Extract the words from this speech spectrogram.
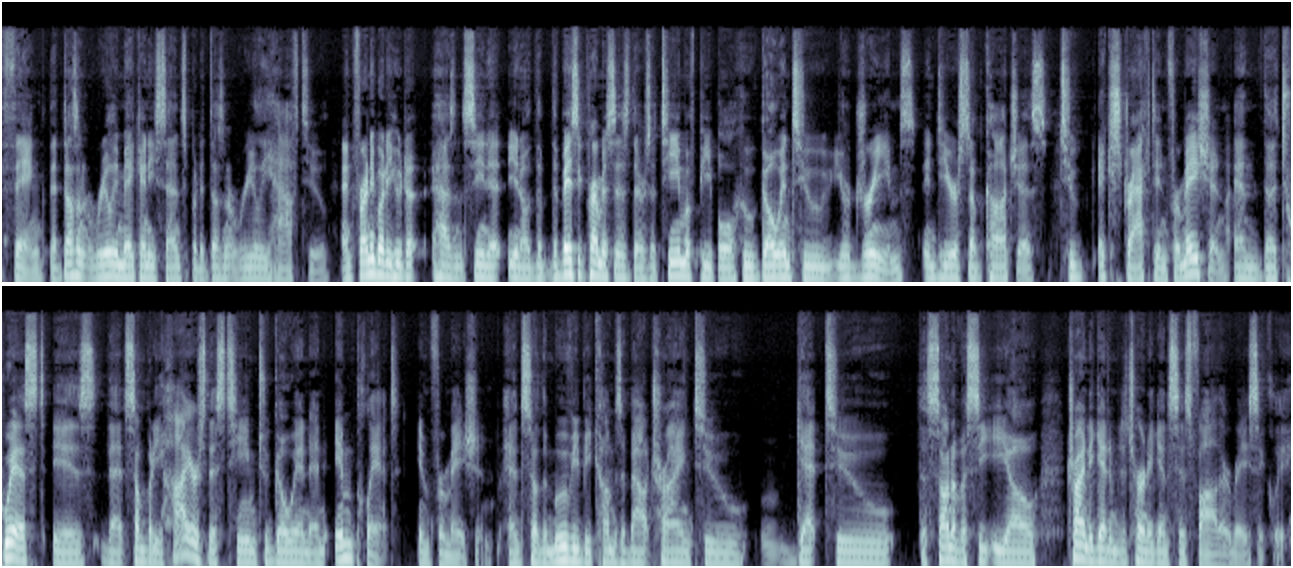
thing that doesn't really make any sense, but it doesn't really have to. And for anybody who d- hasn't seen it, you know, the, the basic premise is there's a team of people who go into your dreams, into your subconscious to extract information. And the twist is that somebody hires this team to go in and implant information. And so the movie becomes about trying to get to the son of a CEO, trying to get him to turn against his father, basically.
